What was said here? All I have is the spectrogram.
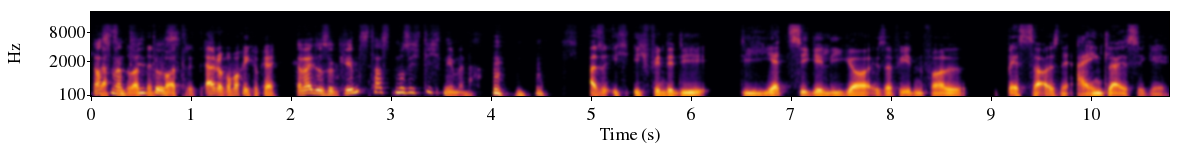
Lass, Lass mal Titus. Vortritt. Ja, darum mache ich, okay. Ja, weil du so grinst hast, muss ich dich nehmen. also ich, ich finde, die, die jetzige Liga ist auf jeden Fall besser als eine eingleisige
